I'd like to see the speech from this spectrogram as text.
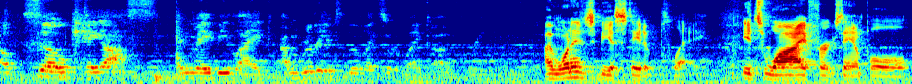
Oh. So chaos and maybe like, I'm really into the like sort of like uh, I wanted it to be a state of play. It's why, for example,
